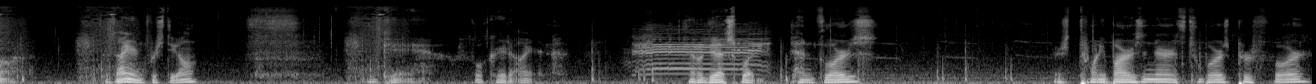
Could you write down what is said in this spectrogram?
Oh, there's iron for steel. Okay, full crate of iron. That'll get us, what, 10 floors? There's 20 bars in there, it's 2 bars per floor.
